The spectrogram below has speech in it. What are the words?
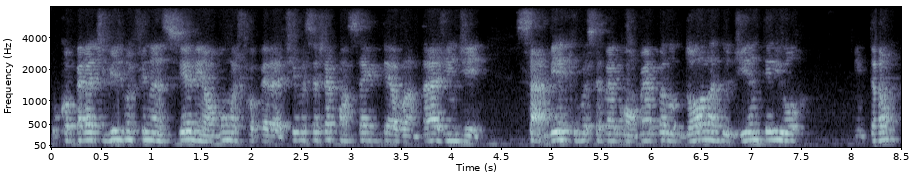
O cooperativismo financeiro, em algumas cooperativas, você já consegue ter a vantagem de saber que você vai comprar pelo dólar do dia anterior. Então,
